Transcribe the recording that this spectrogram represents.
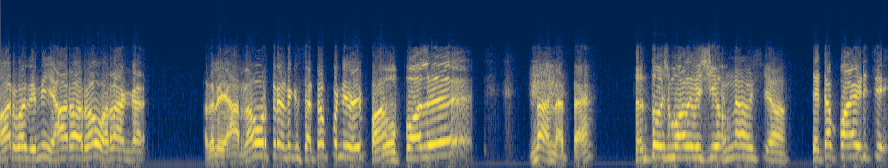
பார்வதின்னு யாராரோ வராங்க. அதுல யாருன்னா ஒருத்தர் எனக்கு செட்டப் பண்ணி வைப்பா. கோபாலு. என்ன அண்ணாத்த? சந்தோஷமான விஷயம். என்ன விஷயம்? செட்டப் ஆயிடுச்சு.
